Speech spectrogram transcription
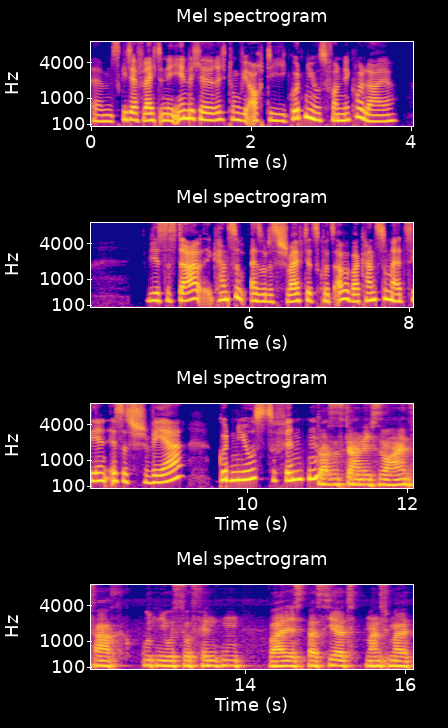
Ähm, es geht ja vielleicht in eine ähnliche Richtung wie auch die Good News von Nikolai. Wie ist es da? Kannst du, also das schweift jetzt kurz ab, aber kannst du mal erzählen, ist es schwer, Good News zu finden? Das ist gar nicht so einfach, Good News zu finden, weil es passiert manchmal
